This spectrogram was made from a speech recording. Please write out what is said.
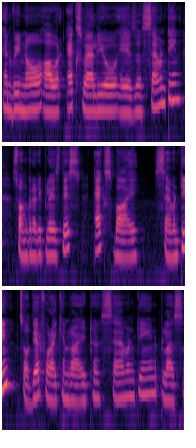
and we know our x value is 17 so I'm going to replace this x by 17 so therefore I can write 17 plus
